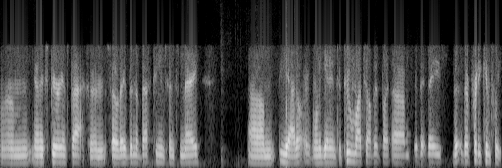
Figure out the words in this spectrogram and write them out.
um, and experienced backs, and so they've been the best team since May. Um, yeah, I don't want to get into too much of it, but um, they they're pretty complete.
